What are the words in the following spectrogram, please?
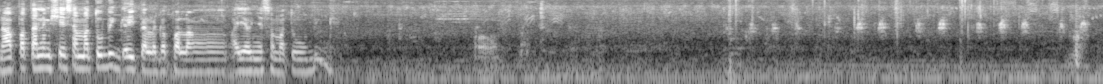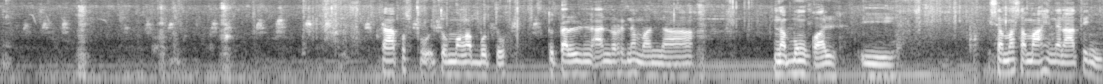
napatanim siya sa matubig ay talaga palang ayaw niya sa matubig. Oh. Tapos po itong mga buto, total na ano rin naman na nabungkal, i isama-samahin na natin.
